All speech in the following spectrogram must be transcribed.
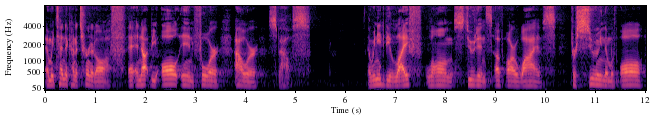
and we tend to kind of turn it off and, and not be all in for our spouse. And we need to be lifelong students of our wives, pursuing them with all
